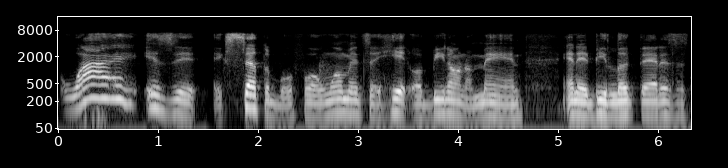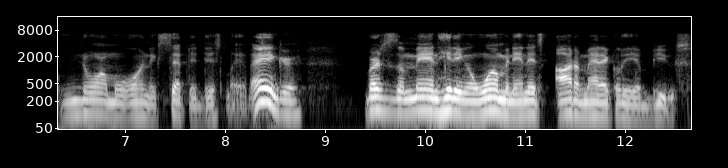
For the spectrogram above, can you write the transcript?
Why is it acceptable for a woman to hit or beat on a man and it be looked at as a normal or an accepted display of anger versus a man hitting a woman and it's automatically abuse?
